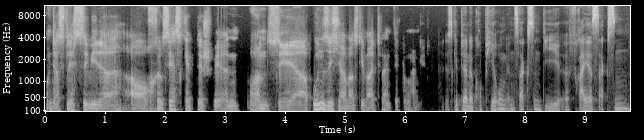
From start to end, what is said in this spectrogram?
Und das lässt sie wieder auch sehr skeptisch werden und sehr unsicher, was die weitere Entwicklung angeht. Es gibt ja eine Gruppierung in Sachsen, die äh, Freie Sachsen,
